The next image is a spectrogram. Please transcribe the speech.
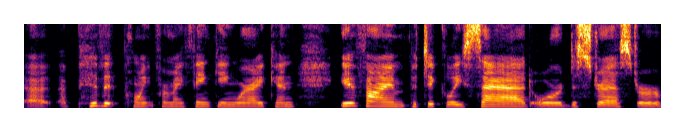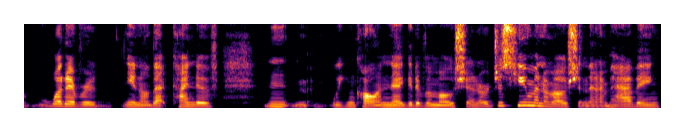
uh, a pivot point for my thinking where I can, if I'm particularly sad or distressed or whatever, you know, that kind of, we can call it negative emotion or just human emotion that I'm having.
